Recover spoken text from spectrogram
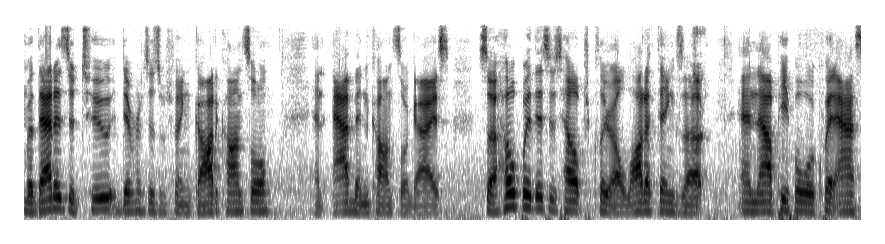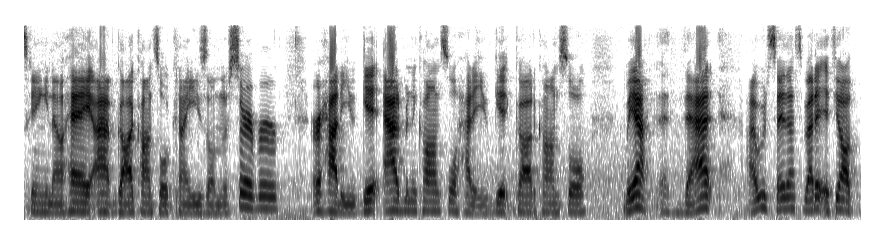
But that is the two differences between God console and admin console, guys. So hopefully this has helped clear a lot of things up. And now people will quit asking, you know, hey, I have God console, can I use on the server? Or how do you get admin console? How do you get God console? But yeah, that, I would say that's about it. If y'all have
